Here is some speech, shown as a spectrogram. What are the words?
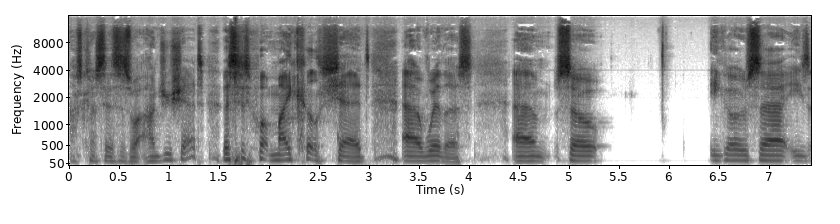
I was going to say. This is what Andrew shared. This is what Michael shared uh, with us. Um, so he goes. Uh, he's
